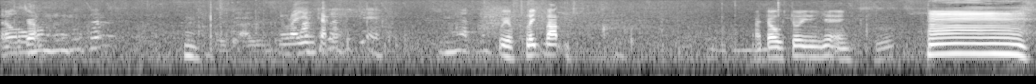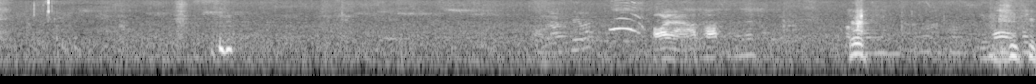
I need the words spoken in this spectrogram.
trâu rong rong du khấn nhưng đây em chặt Ui, flick bắt. À trâu chơi đi chứ anh. Hmm. thôi là thoát Chụp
